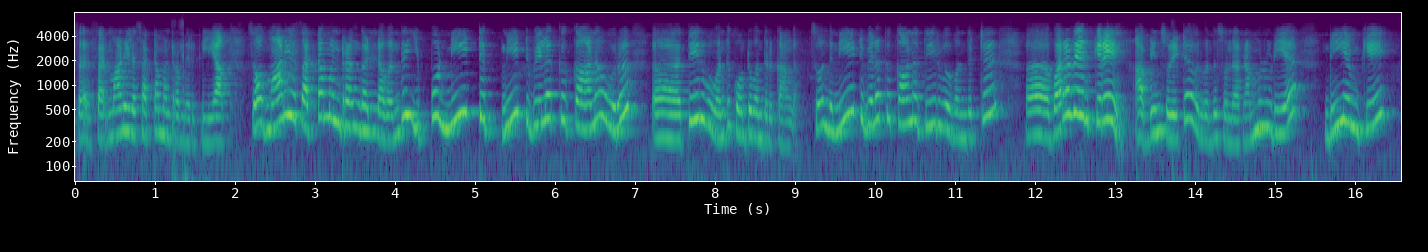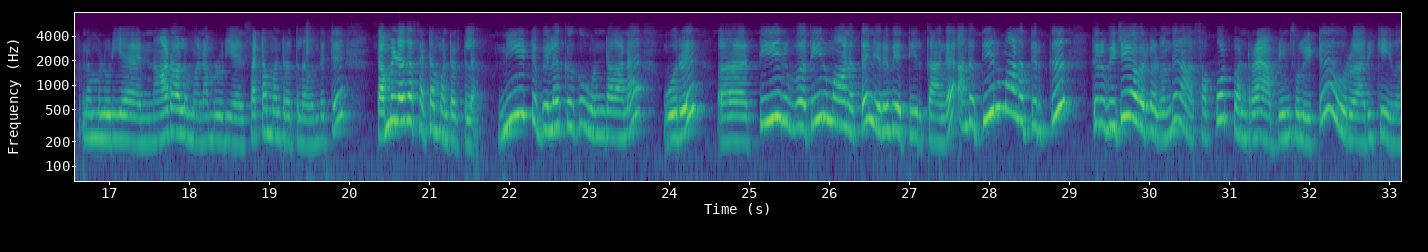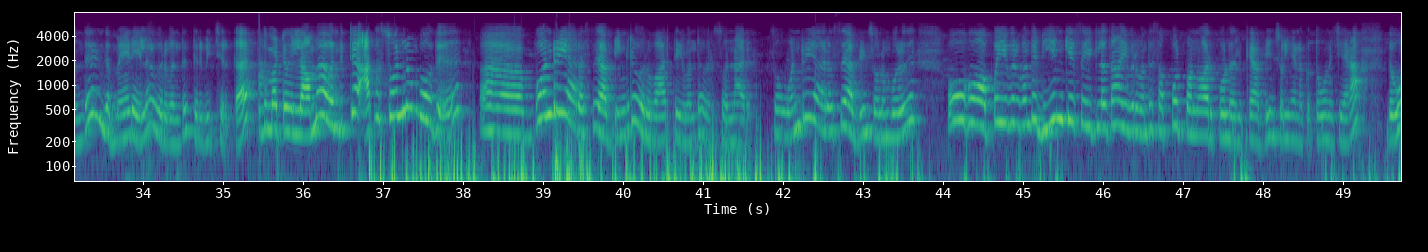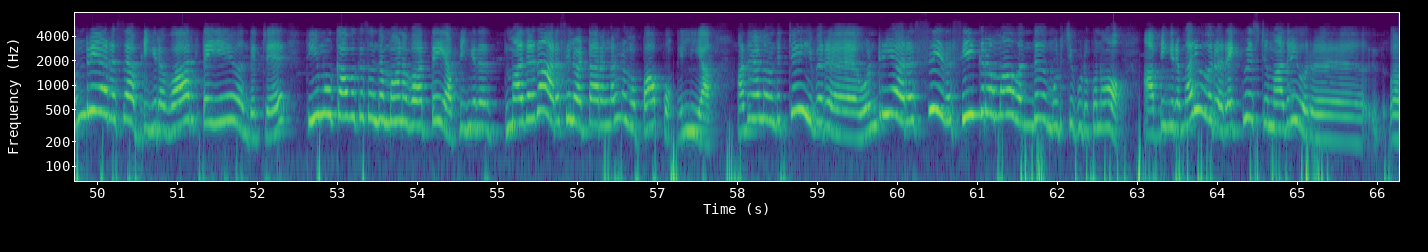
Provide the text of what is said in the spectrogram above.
ச- ச- மாநில சட்டமன்றம் இருக்கு இல்லையா? ஸோ மாநில சட்டமன்றங்களில் வந்து இப்போ நீட்டு நீட் விலக்குக்கான ஒரு தீர்வு வந்து கொண்டு வந்திருக்காங்க. ஸோ இந்த நீட் விலக்குக்கான தீர்வு வந்துட்டு வரவேற்கிறேன் அப்படின்னு சொல்லிட்டு அவர் வந்து சொன்னார். நம்மளுடைய டிஎம்கே நம்மளுடைய நாடாளும நம்மளுடைய சட்டமன்றத்தில் வந்துட்டு தமிழக சட்டமன்றத்தில் நீட் விலக்குக்கு உண்டான ஒரு தீர்வு தீர்மானத்தை நிறைவேற்றியிருக்காங்க. அந்த தீர்மானத்திற்கு திரு. விஜய் அவர்கள் வந்து நான் சப்போர்ட் பண்ணுறேன் அப்படின்னு சொல்லிட்டு ஒரு அறிக்கையை வந்து இந்த மேடையில் அவர் வந்து தெரிவிச்சிருக்கார். அது மட்டும் இல்லாமல் வந்துட்டு அதை சொல்லும்போது ஒன்றிய அரசு அப்படிங்கிற ஒரு வார்த்தையை வந்து அவர் சொன்னார். ஸோ ஒன்றிய அரசு அப்படின்னு சொல்லும்பொழுது ஓஹோ அப்போ இவர் வந்து டிஎம்கே சைடில் தான் இவர் வந்து சப்போர்ட் பண்ணுவார் போல இருக்கு அப்படின்னு சொல்லி எனக்கு தோணுச்சு. ஏன்னா இந்த ஒன்றிய அரசு அப்படிங்கிற வார்த்தையே வந்துட்டு திமுகவுக்கு சொந்தமான வார்த்தை அப்படிங்கிற மாதிரி தான் அரசியல் வட்டாரங்கள் நம்ம பார்ப்போம் இல்லையா? அதனால் வந்துட்டு இவர் ஒன்றிய அரசு இதை சீக்கிரமாக வந்து முடிச்சு கொடுக்கணும் அப்படிங்கிற மாதிரி ஒரு ரெக்வெஸ்ட் மாதிரி ஒரு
